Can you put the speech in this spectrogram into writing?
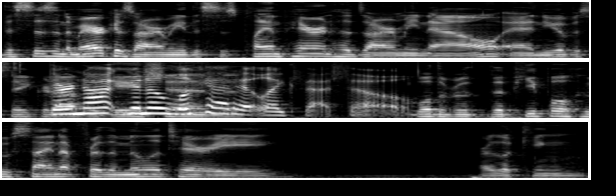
this isn't America's army, this is Planned Parenthood's army now, and you have a sacred army. They're not going to look at it like that, though. Well, the the people who sign up for the military are looking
